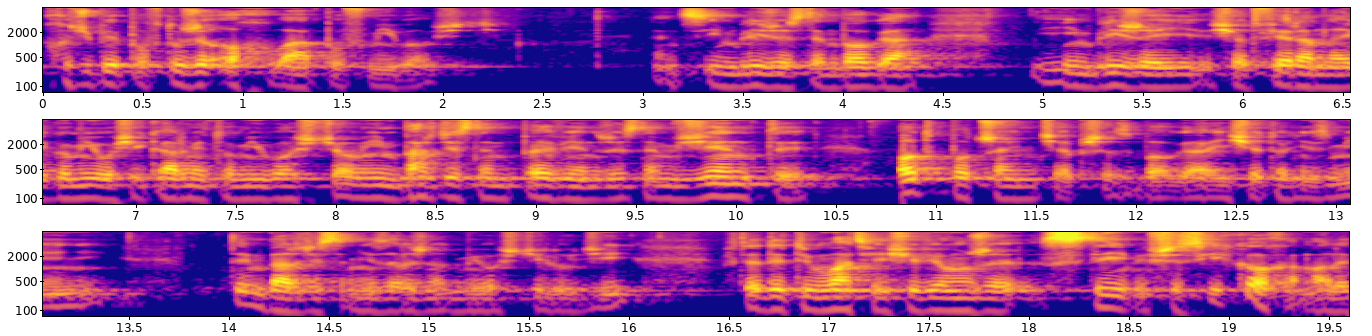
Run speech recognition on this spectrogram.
choćby powtórzę, ochłapów miłości. Więc im bliżej jestem Boga i im bliżej się otwieram na Jego miłość i karmię tą miłością, im bardziej jestem pewien, że jestem wzięty od poczęcia przez Boga i się to nie zmieni, tym bardziej jestem niezależny od miłości ludzi. Wtedy tym łatwiej się wiąże z tymi, wszystkich kocham, ale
